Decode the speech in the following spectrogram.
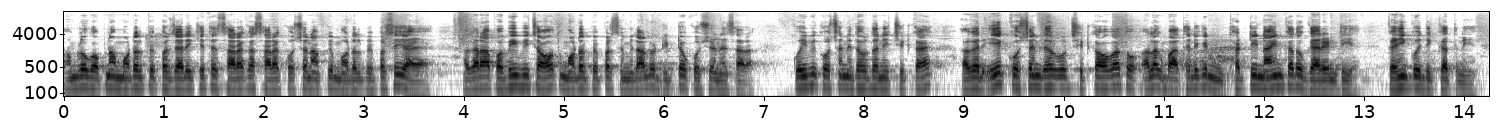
हम लोग अपना मॉडल पेपर जारी किए थे, सारा का सारा क्वेश्चन आपके मॉडल पेपर से ही आया है। अगर आप अभी भी चाहो तो मॉडल पेपर से मिला लो डिट्टो क्वेश्चन है सारा। कोई भी क्वेश्चन इधर उधर नहीं छिटका है। अगर एक क्वेश्चन इधर उधर छिटका होगा तो अलग बात है, लेकिन थर्टी नाइन का तो गारंटी है। कहीं कोई दिक्कत नहीं है।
